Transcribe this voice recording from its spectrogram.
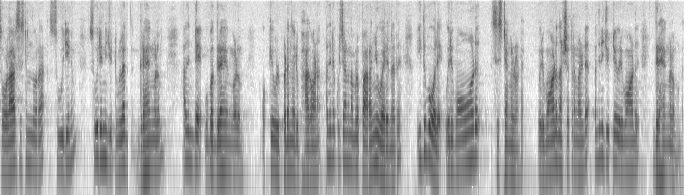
സോളാർ സിസ്റ്റം എന്ന് പറഞ്ഞാൽ സൂര്യനും സൂര്യന് ചുറ്റുമുള്ള ഗ്രഹങ്ങളും അതിന്റെ ഉപഗ്രഹങ്ങളും ഒക്കെ ഉൾപ്പെടുന്ന ഒരു ഭാഗമാണ്. അതിനെക്കുറിച്ചാണ് നമ്മൾ പറഞ്ഞു വരുന്നത്. ഇതുപോലെ ഒരുപാട് സിസ്റ്റങ്ങളുണ്ട്. ഒരുപാട് നക്ഷത്രങ്ങളുണ്ട്. അതിന് ചുറ്റേ ഒരുപാട് ഗ്രഹങ്ങളുമുണ്ട്.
